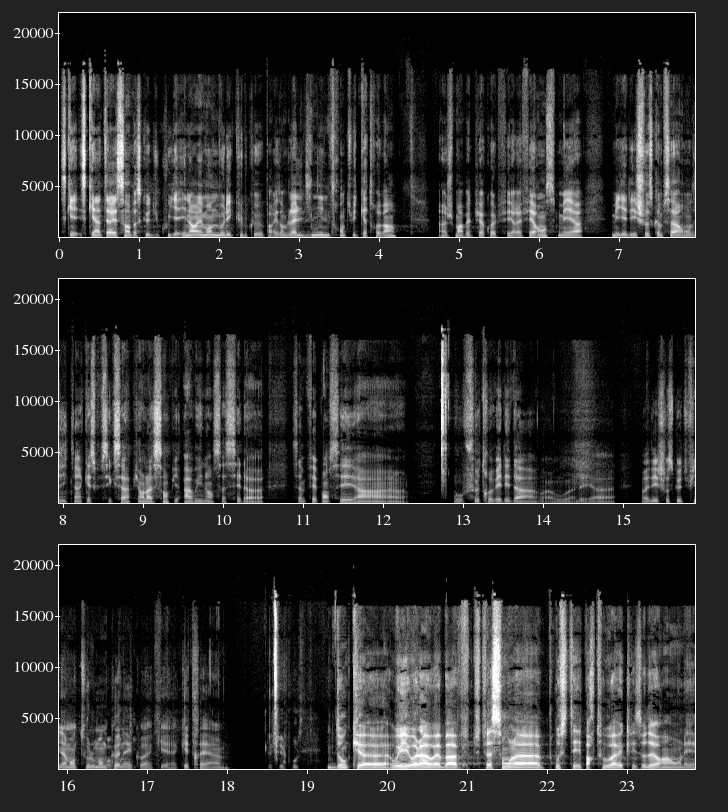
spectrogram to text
Ce qui, est, ce qui est intéressant parce que du coup, il y a énormément de molécules que, par exemple, l'aldinyle 3880 euh, je me rappelle plus à quoi elle fait référence, mais euh, mais il y a des choses comme ça. On se dit tiens qu'est-ce que c'est que ça? Puis on la sent, puis ah oui non ça c'est ça me fait penser à au feutre Véleda ou, à des, choses que finalement tout le monde connaît quoi, qui est, très. Euh, Donc oui voilà ouais bah de toute façon Proust est partout avec les odeurs. Hein, on les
